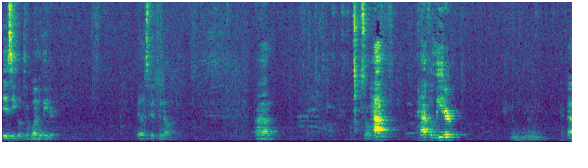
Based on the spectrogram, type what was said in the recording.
is equal to one liter. Yeah, that's good to know. Um, so half, half a liter, uh,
